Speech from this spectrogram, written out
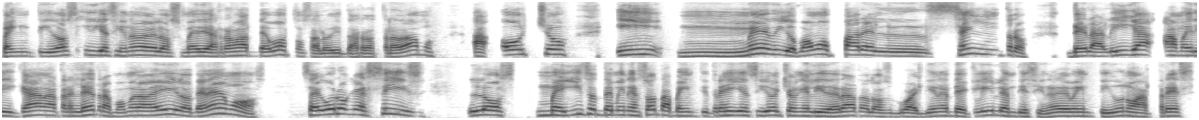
22 y 19 los Medias Rojas de Boston. Saluditos a Rostradamos a 8 y medio. Vamos para el centro de la Liga Americana. Tres letras, póngalo ahí, lo tenemos. Seguro que sí. Los mellizos de Minnesota 23 y 18 en el liderato. Los guardianes de Cleveland 19 y 21 a 3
